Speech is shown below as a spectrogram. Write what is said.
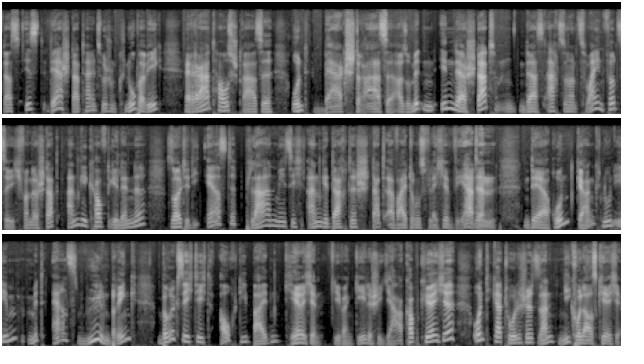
Das ist der Stadtteil zwischen Knoperweg, Rathausstraße und Bergstraße, also mitten in der Stadt. Das 1842 von der Stadt angekaufte Gelände sollte die erste planmäßig angedachte Stadterweiterungsfläche werden. Der Rundgang nun eben mit Ernst Mühlenbrink berücksichtigt auch die beiden Kirchen, die evangelische Jakobkirche und die katholische St. Nikolauskirche.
